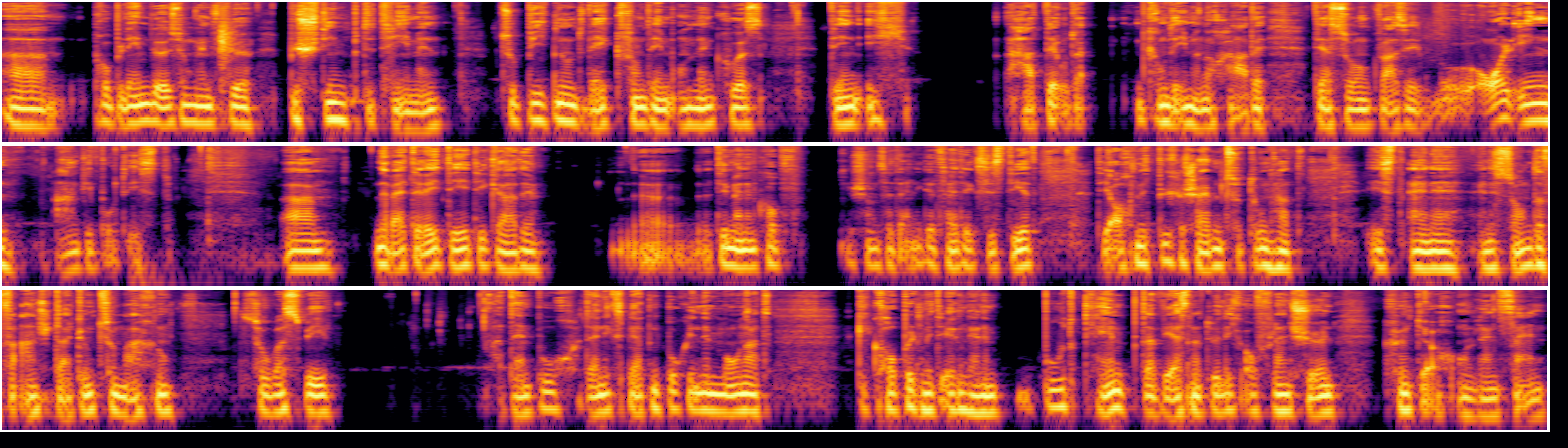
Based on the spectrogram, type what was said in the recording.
äh, Problemlösungen für bestimmte Themen zu bieten und weg von dem Online-Kurs, den ich hatte oder im Grunde immer noch habe, der so quasi All-in-Angebot ist. Ähm, eine weitere Idee, die gerade, äh, die in meinem Kopf schon seit einiger Zeit existiert, die auch mit Bücherschreiben zu tun hat, ist eine, eine Sonderveranstaltung zu machen. Sowas wie dein Buch, dein Expertenbuch in dem Monat gekoppelt mit irgendeinem Bootcamp, da wäre es natürlich offline schön, könnte auch online sein,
